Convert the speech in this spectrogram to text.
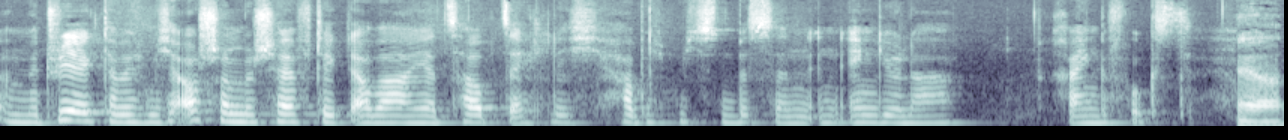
Äh, mit React habe ich mich auch schon beschäftigt, aber jetzt hauptsächlich habe ich mich so ein bisschen in Angular reingefuchst. Ja,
